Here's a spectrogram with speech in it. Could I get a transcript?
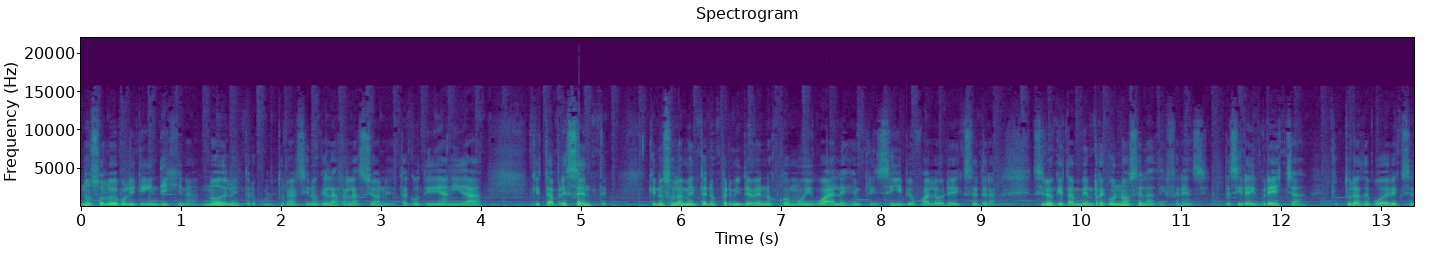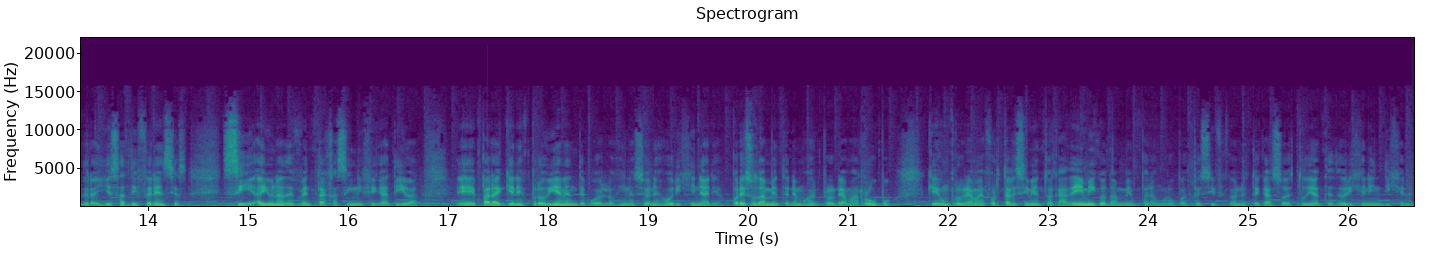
no solo de política indígena, no de lo intercultural, sino que las relaciones, esta cotidianidad que está presente, que no solamente nos permite vernos como iguales en principios, valores, etcétera, sino que también reconoce las diferencias. Es decir, hay brechas, estructuras de poder, etcétera, y esas diferencias sí hay una desventaja significativa eh, para quienes provienen de pueblos y naciones originarias. Por eso también tenemos el programa RUPO, que es un programa de fortalecimiento académico también para un grupo específico, en este caso de estudiantes de origen indígena.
